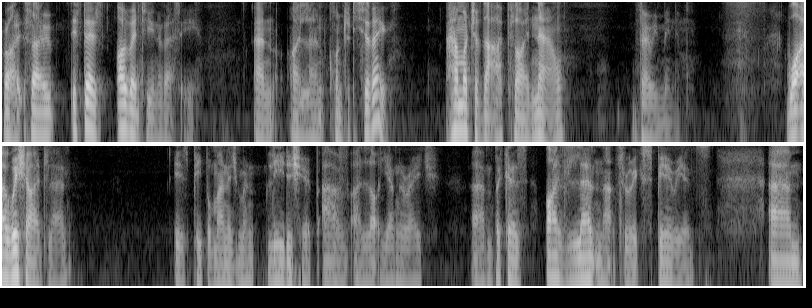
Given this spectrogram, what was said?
Right. So if there's, I went to university and I learned quantity surveying. How much of that I apply now? Very minimal. What I wish I'd learned is people management, leadership at a, lot younger age, um, because I've learned that through experience. Um,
